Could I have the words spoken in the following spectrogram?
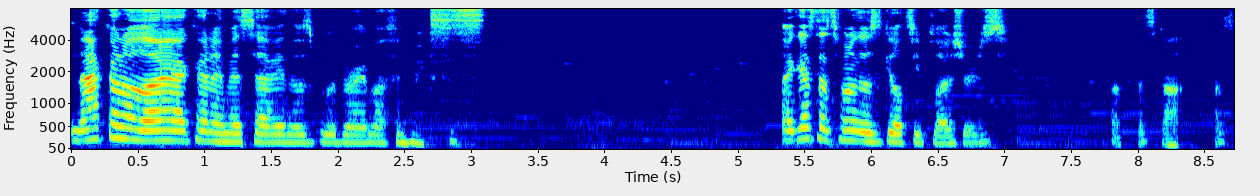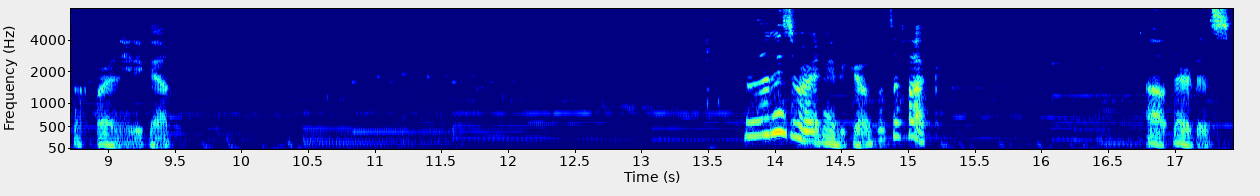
Not gonna lie, I kind of miss having those blueberry muffin mixes. I guess that's one of those guilty pleasures. Oh, that's not. That's not where I need to go. That is where I need to go. What the fuck? Oh, there it is.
